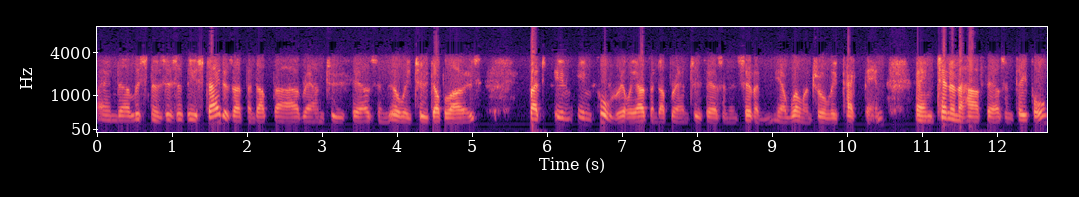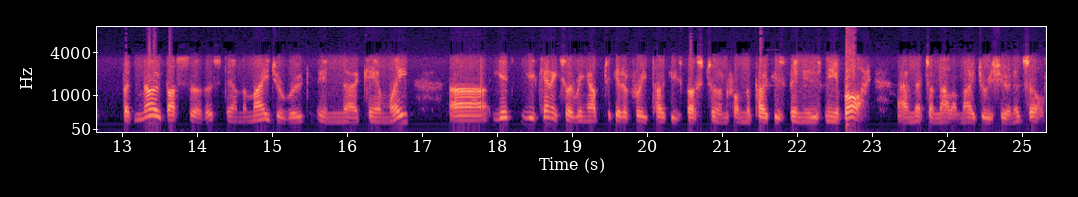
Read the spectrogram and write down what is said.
and uh, listeners is that the estate has opened up uh, around 2000, early 2000s, but in, in full really opened up around 2007. You know, well and truly packed then, and ten and a half thousand people, but no bus service down the major route in uh, Cairnlea. Uh, yet you can actually ring up to get a free Pokies bus to and from the Pokies venues nearby, and that's another major issue in itself.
